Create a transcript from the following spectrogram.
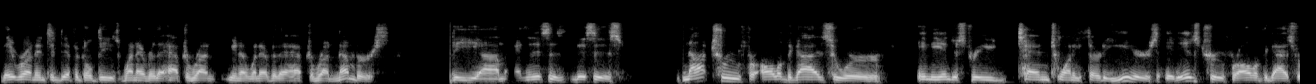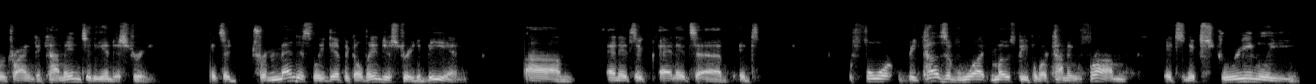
they run into difficulties whenever they have to run you know whenever they have to run numbers the um and this is this is not true for all of the guys who were in the industry 10, 20, 30 years, it is true for all of the guys who are trying to come into the industry. It's a tremendously difficult industry to be in. Um, and it's a, and it's a, it's for, because of what most people are coming from, it's an extremely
